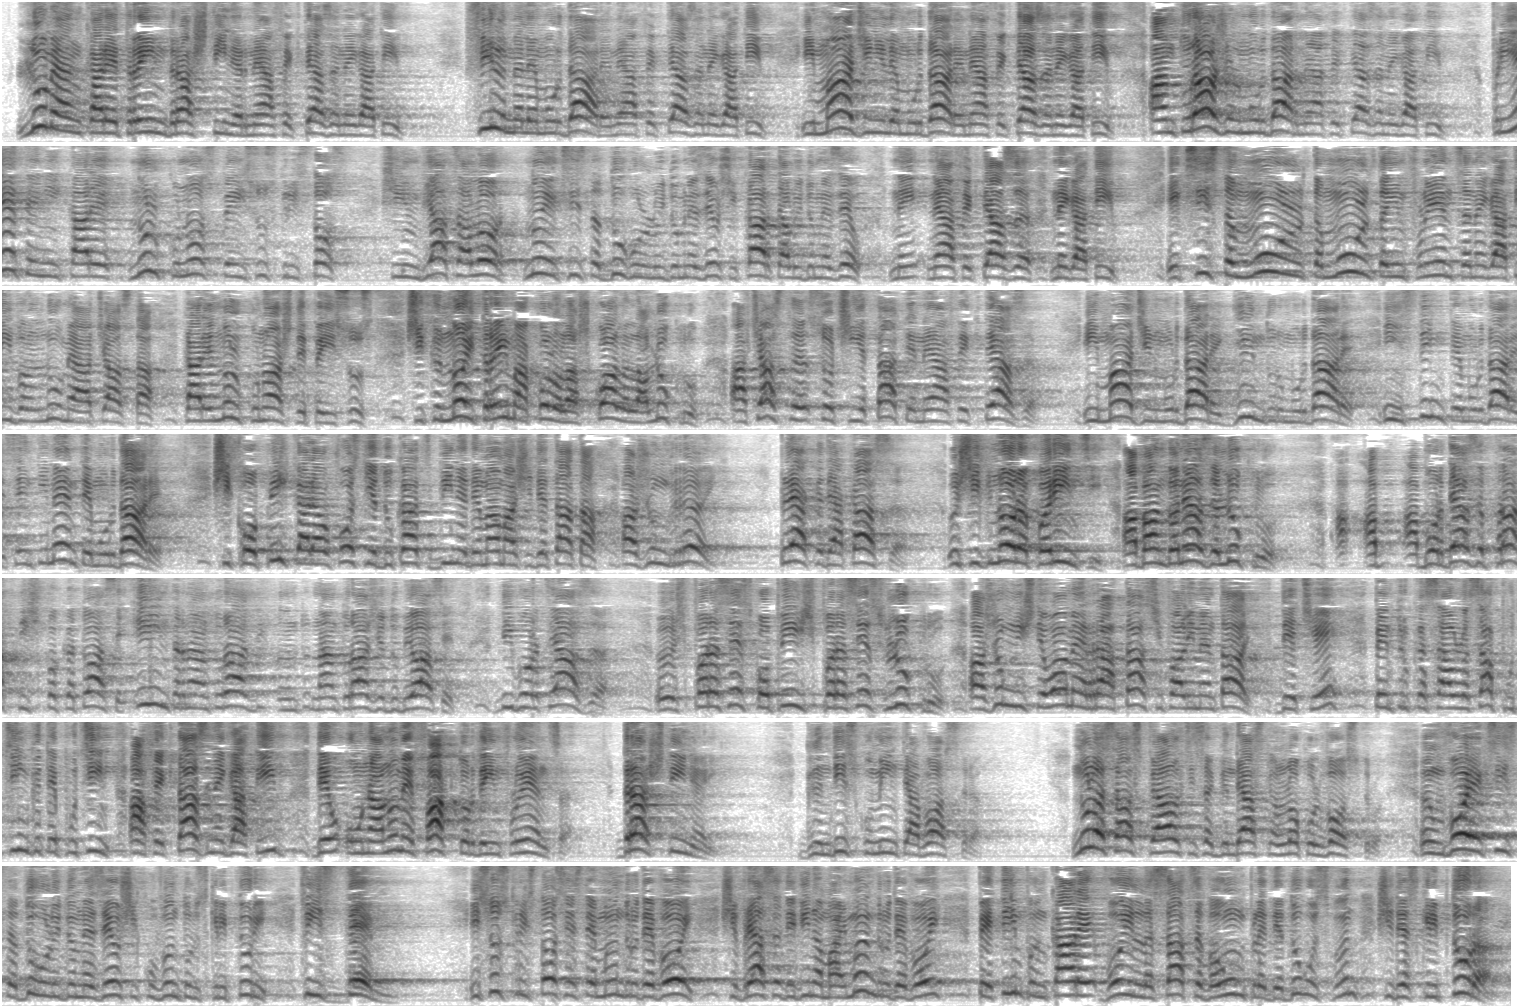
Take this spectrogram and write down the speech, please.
Lumea în care trăim, dragi tineri, ne afectează negativ. Filmele murdare ne afectează negativ, imaginile murdare ne afectează negativ, anturajul murdar ne afectează negativ, prietenii care nu-L cunosc pe Iisus Hristos și în viața lor nu există Duhul lui Dumnezeu și Cartea lui Dumnezeu, ne, ne afectează negativ. Există multă, multă influență negativă în lumea aceasta care nu-L cunoaște pe Iisus. Și când noi trăim acolo, la școală, la lucru, această societate ne afectează. Imagini murdare, gânduri murdare, instincte murdare, sentimente murdare. Și copii care au fost educați bine de mama și de tata ajung răi, pleacă de acasă, își ignoră părinții, abandonează lucru, abordează practici păcătoase, intră în anturaje, în anturaje dubioase, divorțează, își părăsesc copiii, își părăsesc lucru, ajung niște oameni ratați și falimentari. De ce? Pentru că s-au lăsat puțin câte puțin, afectați negativ de un anume factor de influență. Dragi tineri, gândiți cu mintea voastră. Nu lăsați pe alții să gândească în locul vostru. În voi există Duhul lui Dumnezeu și cuvântul Scripturii. Fiți demni Iisus Hristos este mândru de voi și vrea să devină mai mândru de voi pe timp în care voi îl lăsați să vă umple de Duhul Sfânt și de Scriptură.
